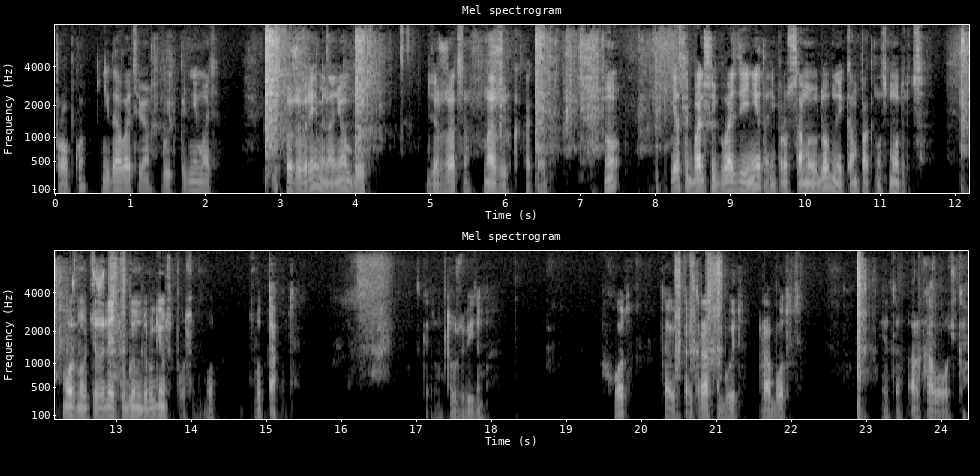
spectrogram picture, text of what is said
пробку, не давать ее будет поднимать. И в то же время на нем будет держаться наживка какая-то. Ну, если больших гвоздей нет, они просто самые удобные и компактно смотрятся. Можно утяжелять любым другим способом. Вот, вот так вот. Скажем, тоже видим вход. Также прекрасно будет работать эта арколовочка.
